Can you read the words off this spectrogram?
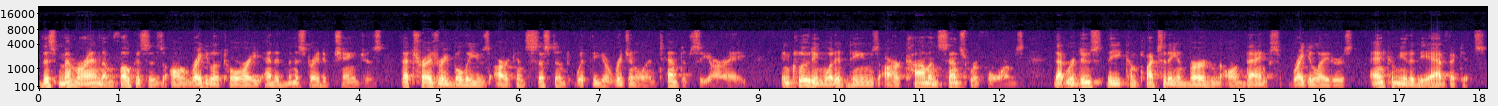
This memorandum focuses on regulatory and administrative changes that Treasury believes are consistent with the original intent of CRA, including what it deems are common sense reforms that reduce the complexity and burden on banks, regulators, and community advocates.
